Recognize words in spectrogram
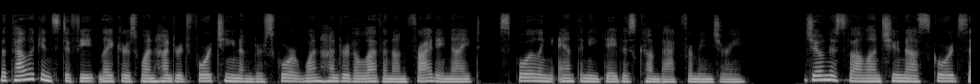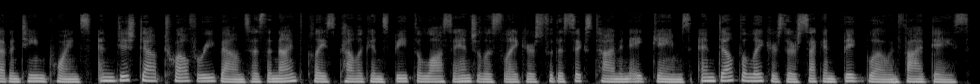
The Pelicans defeat Lakers 114 underscore 111 on Friday night, spoiling Anthony Davis' comeback from injury. Jonas Valanciunas scored 17 points and dished out 12 rebounds as the ninth place Pelicans beat the Los Angeles Lakers for the sixth time in eight games and dealt the Lakers their second big blow in five days.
